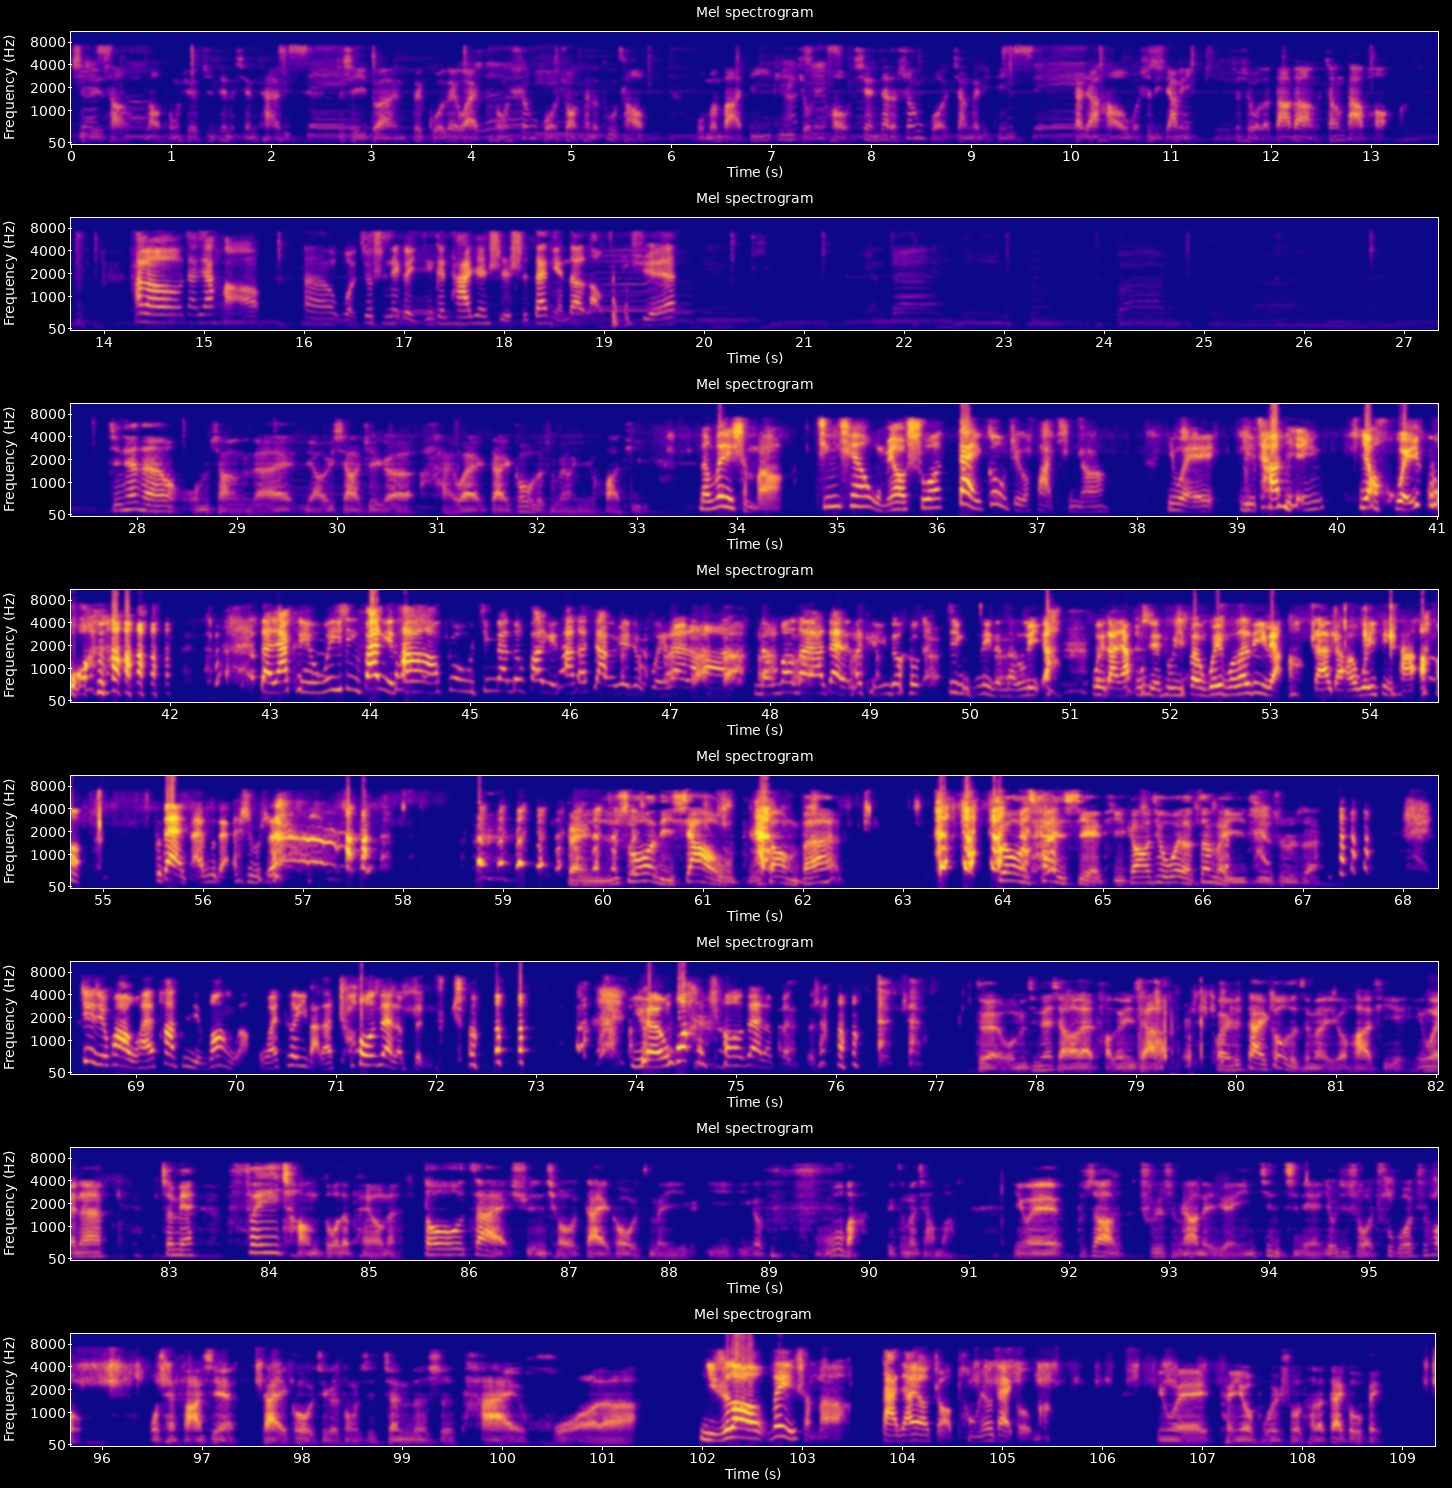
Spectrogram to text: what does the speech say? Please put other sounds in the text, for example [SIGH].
这是一场老同学之间的闲谈，这是一段对国内外不同生活状态的吐槽。我们把第一批九零后现在的生活讲给你听。大家好，我是李佳明，这是我的搭档张大炮。Hello，大家好，呃，我就是那个已经跟他认识十三年的老同学。今天呢，我们想来聊一下这个海外代购的这么样一个话题。那为什么今天我们要说代购这个话题呢？因为李佳明要回国了，[LAUGHS] 大家可以微信发给他啊，购物清单都发给他，他下个月就回来了啊！能帮大家带的，他肯定都尽自己的能力啊，为大家奉献出一份微薄的力量啊！大家赶快微信他啊！不带白不带，是不是？[LAUGHS] 等于说你下午不上班，[LAUGHS] 就在写提纲，就为了这么一句，是不是？这句话我还怕自己忘了，我还特意把它抄在了本子上，[LAUGHS] 原话抄在了本子上。对，我们今天想要来讨论一下关于代购的这么一个话题，因为呢，身边非常多的朋友们。都在寻求代购这么一一一个服务吧，可以这么讲吧。因为不知道出于什么样的原因，近几年，尤其是我出国之后，我才发现代购这个东西真的是太火了。你知道为什么大家要找朋友代购吗？因为朋友不会收他的代购费。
